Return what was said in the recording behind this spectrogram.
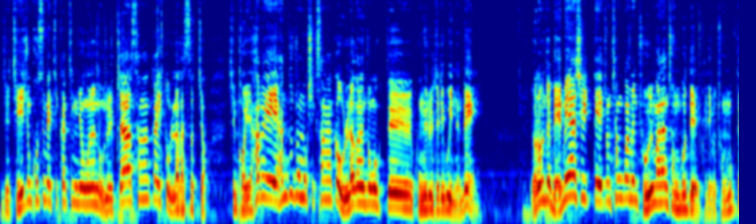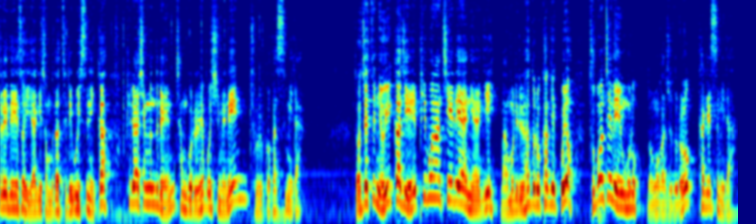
이제 제이준 코스메틱 같은 경우는 오늘자 상한가에 또 올라갔었죠. 지금 거의 하루에 한두 종목씩 상한가 올라가는 종목들 공유를 드리고 있는데 여러분들 매매하실 때 좀 참고하면 좋을 만한 정보들 그리고 종목들에 대해서 이야기 전부 다 드리고 있으니까 필요하신 분들은 참고를 해보시면 좋을 것 같습니다. 자, 어쨌든 여기까지 피보나치에 대한 이야기 마무리를 하도록 하겠고요. 두 번째 내용으로 넘어가 주도록 하겠습니다.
